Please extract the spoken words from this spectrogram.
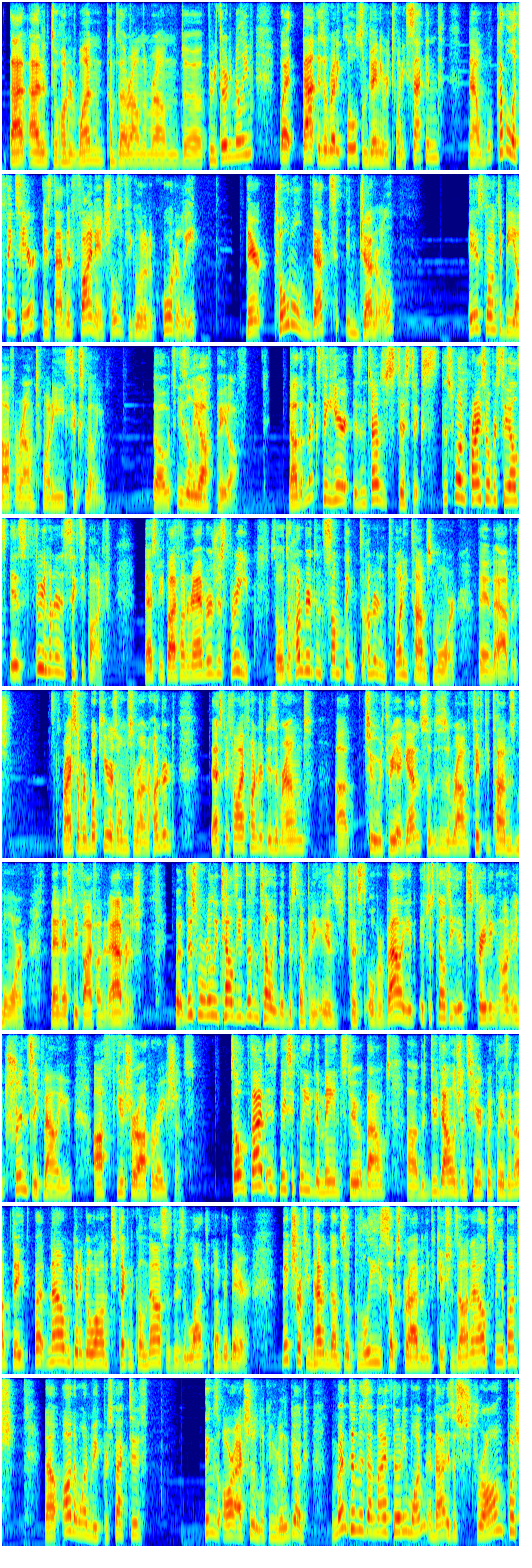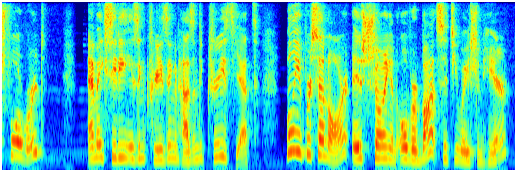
that added to 101 comes out around around uh, 330 million. But that is already closed on january 22nd now a couple of things here is that their financials if you go to the quarterly their total debt in general is going to be off around 26 million. So it's easily off paid off. Now the next thing here is in terms of statistics. This one price over sales is 365 the SP 500 average is 3, so it's 100 and something, 120 times more than the average. Price over book here is almost around 100. The SP 500 is around uh, 2 or 3 again, so this is around 50 times more than SP 500 average. But this one really tells you, it doesn't tell you that this company is just overvalued, it just tells you it's trading on intrinsic value of future operations. So that is basically the main stew about uh, the due diligence here quickly as an update, but now we're going to go on to technical analysis. There's a lot to cover there. Make sure if you haven't done so, please subscribe and notifications on. It helps me a bunch. Now, on a one-week perspective, things are actually looking really good. Momentum is at 931, and that is a strong push forward. MACD is increasing and hasn't decreased yet. William percent R is showing an overbought situation here.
